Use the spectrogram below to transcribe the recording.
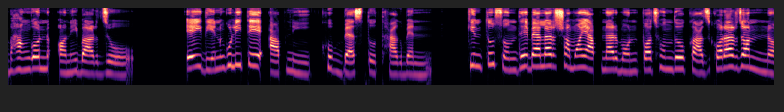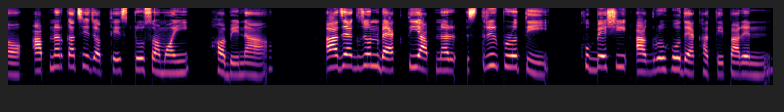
ভাঙ্গন অনিবার্য। এই দিনগুলিতে আপনি খুব ব্যস্ত থাকবেন। কিন্তু সন্ধেবেলার সময় আপনার মন পছন্দ কাজ করার জন্য আপনার কাছে যথেষ্ট সময় হবে না। আজ একজন ব্যক্তি আপনার স্ত্রীর প্রতি খুব বেশি আগ্রহ দেখাতে পারেন।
